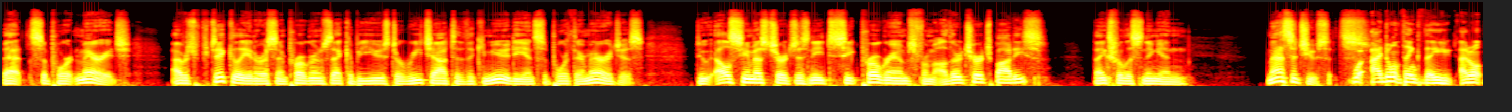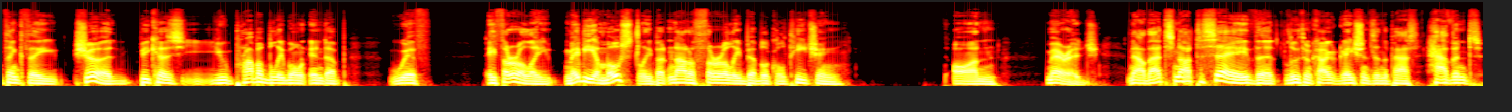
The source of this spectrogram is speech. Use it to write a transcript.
that support marriage. I was particularly interested in programs that could be used to reach out to the community and support their marriages. Do LCMS churches need to seek programs from other church bodies? Thanks for listening in Massachusetts. Well, I don't think they I don't think they should because you probably won't end up with a thoroughly maybe a mostly but not a thoroughly biblical teaching on marriage. Now that's not to say that Lutheran congregations in the past haven't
